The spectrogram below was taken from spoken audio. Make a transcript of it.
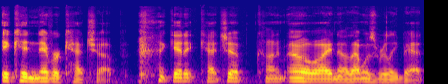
it can never catch up. get it? Catch up? Condom- oh, I know. That was really bad.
